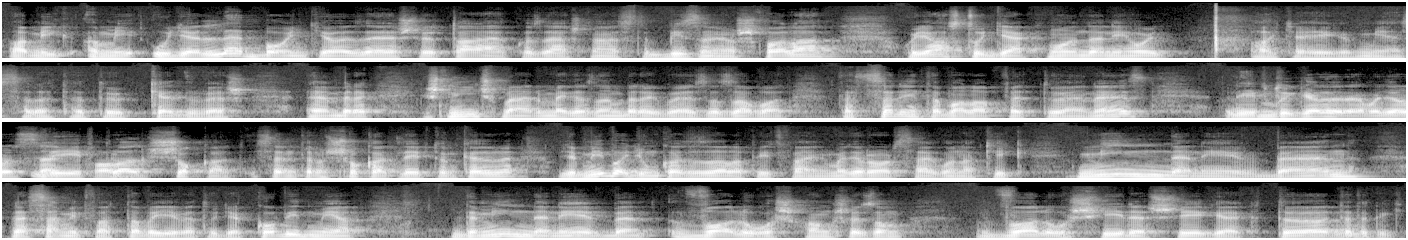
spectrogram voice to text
ami, ami ugye lebontja az első találkozásnál ezt a bizonyos falat, hogy azt tudják mondani, hogy atya ég, milyen szerethető, kedves emberek, és nincs már meg az emberekben ez a zavar. Tehát szerintem alapvetően ez. Léptünk előre Magyarország? Léptünk, halad? sokat. Szerintem sokat léptünk előre. Ugye mi vagyunk az az alapítvány Magyarországon, akik minden évben, leszámítva a tavalyi évet ugye Covid miatt, de minden évben valós, hangsúlyozom, valós hírességektől, mm. tehát akik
